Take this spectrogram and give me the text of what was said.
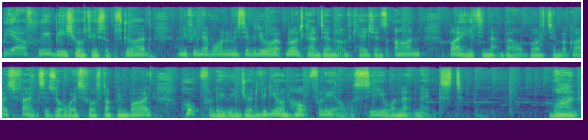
BL3 be sure to subscribe and if you never want to miss a video I upload you can turn notifications on by hitting that bell button. But guys thanks as always for stopping by. Hopefully you enjoyed the video and hopefully I will see you on that next one.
